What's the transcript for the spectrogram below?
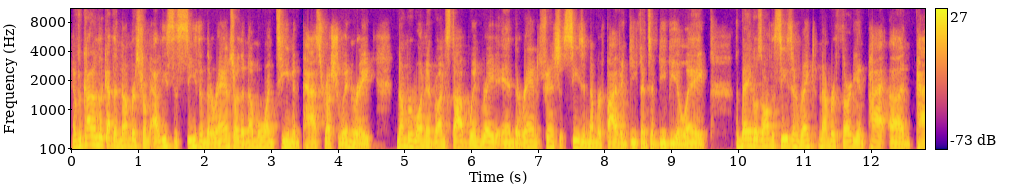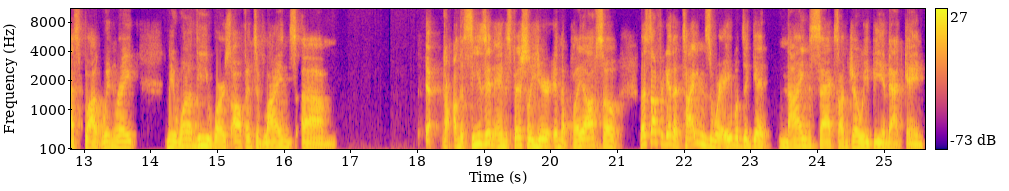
If we kind of look at the numbers from at least the season, the Rams are the number one team in pass rush win rate, number one in run stop win rate, and the Rams finished season number five in defensive DVOA. The Bengals on the season ranked number 30 in, pa- uh, in pass block win rate. I mean, one of the worst offensive lines um, on the season and especially here in the playoffs. So let's not forget that Titans were able to get nine sacks on Joey B in that game.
